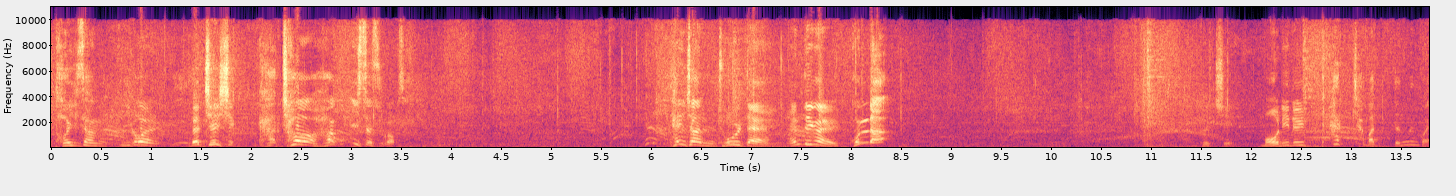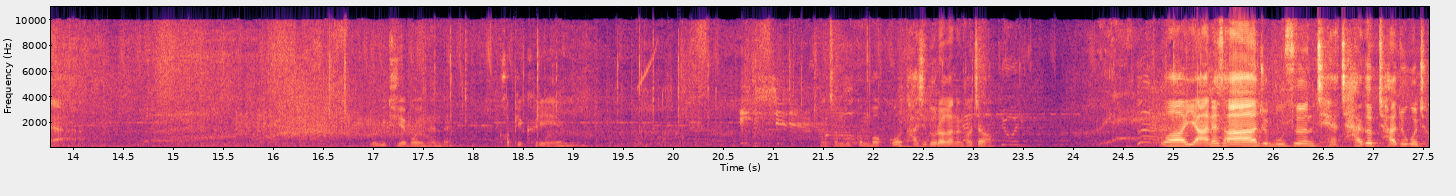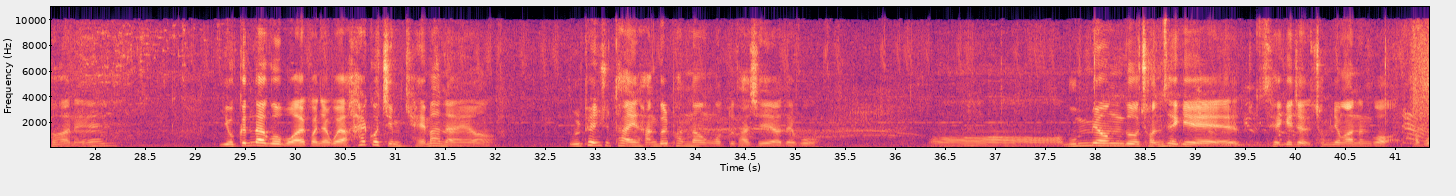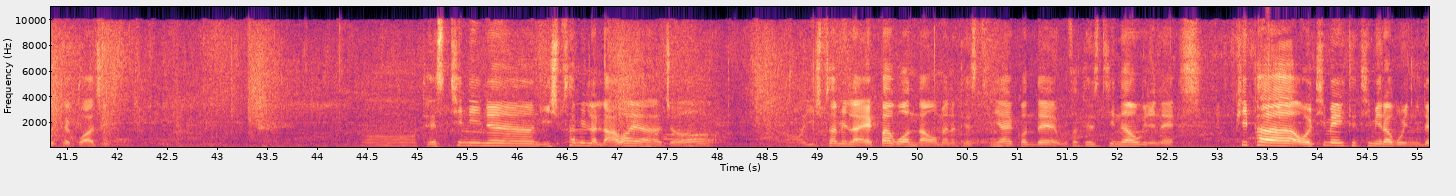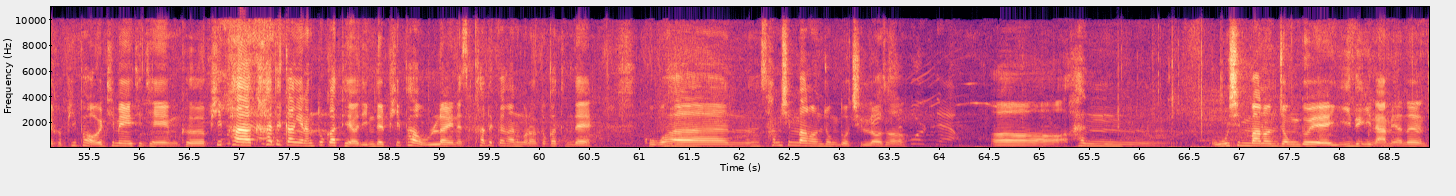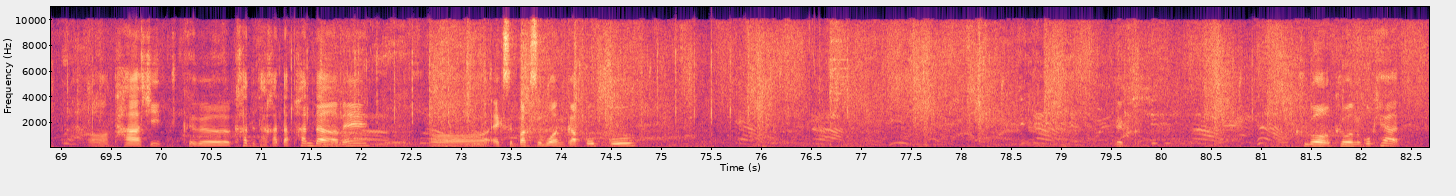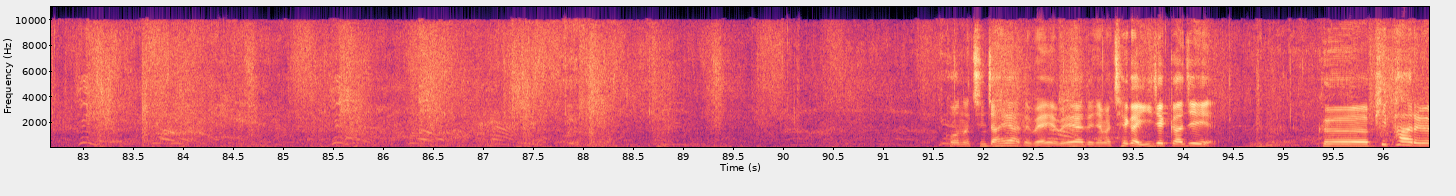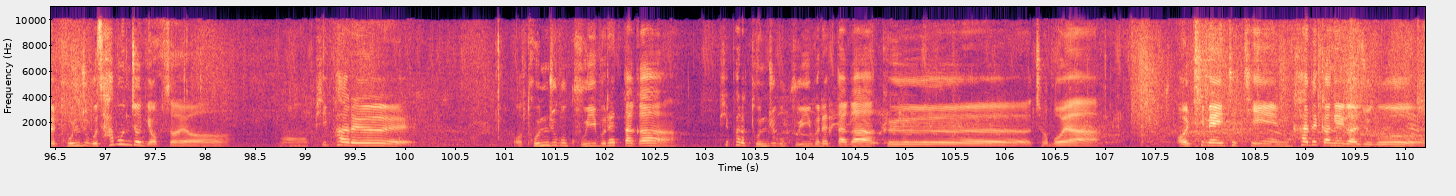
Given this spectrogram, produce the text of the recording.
더 이상 이걸 며칠씩 갇혀 하고 있을 수가 없어. 텐션 좋을 때 엔딩을 본다. 그렇지. 머리를 탁 잡아 뜯는 거야. 여기 뒤에 뭐 있는데? 커피 크림. 전선 묶음 먹고 다시 돌아가는 거죠? 와, 이 안에서 아주 무슨 제, 자급자족을 처하네. 이거 끝나고 뭐 할 거냐고요? 할 거 지금 개 많아요. 울펜슈타인 한글판 나온 것도 다시 해야 되고, 어, 문명도 전 세계 세계 점령하는 거 다 못했고 아직. 어, 데스티니는 23일날 나와야죠. 어, 23일날 액박원 나오면은 데스티니 할 건데 우선 데스티니 나오기 전에 피파 Ultimate Team이라고 있는데 그 피파 Ultimate Team 그 피파 카드 깡이랑 똑같아요. 님들 피파 온라인에서 카드 깡 하는 거랑 똑같은데 그거 한 30만 원 정도 질러서 어, 한 50만 원 정도의 이득이 나면은 어, 다시 그 카드 다 갖다 판 다음에 어, 엑스박스 원값 뽑고 그, 어, 그거 그거는 꼭 해야 돼. 그거는 진짜 해야 돼. 왜, 왜 해야 되냐면 제가 이제까지 그 피파를 돈 주고 사본 적이 없어요. 어, 피파를 어, 돈 주고 구입을 했다가 피파를 돈 주고 구입을 했다가 그 저 뭐야 Ultimate Team 카드 깡 해가지고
